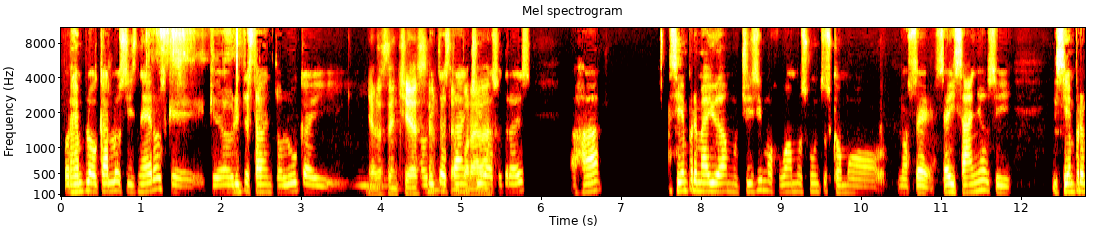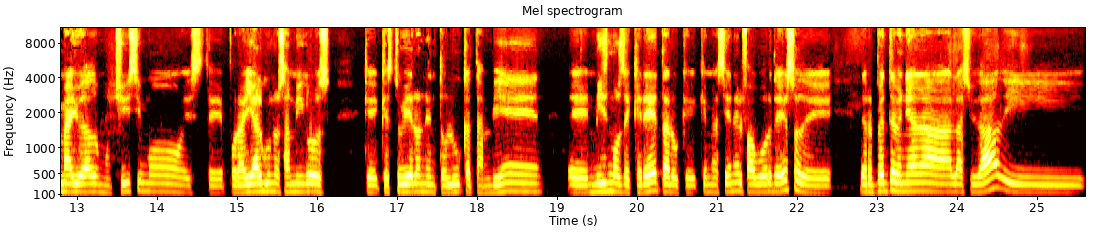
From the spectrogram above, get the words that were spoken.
por ejemplo, Carlos Cisneros, que, que ahorita estaba en Toluca y, ahora está en Chivas. Ahorita está en Chivas otra vez. Ajá. Siempre me ha ayudado muchísimo. Jugamos juntos como, no sé, seis años y, y siempre me ha ayudado muchísimo. Este, por ahí algunos amigos que, que estuvieron en Toluca también, eh, mismos de Querétaro, que, que me hacían el favor de eso, de, de repente venían a la ciudad y,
